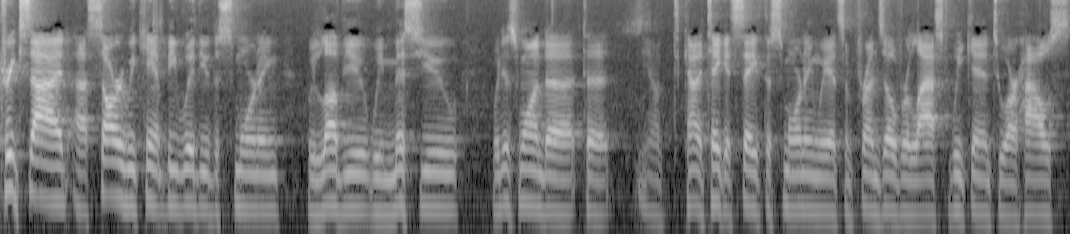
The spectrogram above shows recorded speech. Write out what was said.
Creekside. Uh, sorry we can't be with you this morning. We love you. We miss you. We just wanted to, to you know, to kind of take it safe this morning. We had some friends over last weekend to our house,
